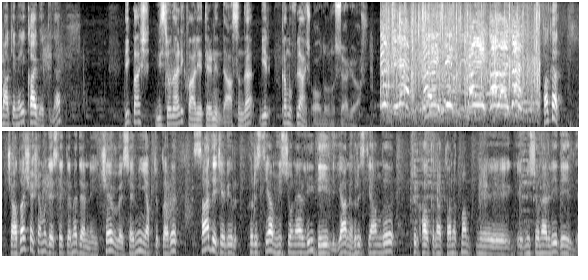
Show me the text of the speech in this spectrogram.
mahkemeyi kaybettiler. Dikbaş, misyonerlik faaliyetlerinin de aslında bir kamuflaj olduğunu söylüyor. Fakat Çağdaş Yaşamı Destekleme Derneği, ÇEV ve SEV'in yaptıkları sadece bir Hristiyan misyonerliği değildi. Yani Hristiyanlığı Türk halkına tanıtma e, misyonerliği değildi.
